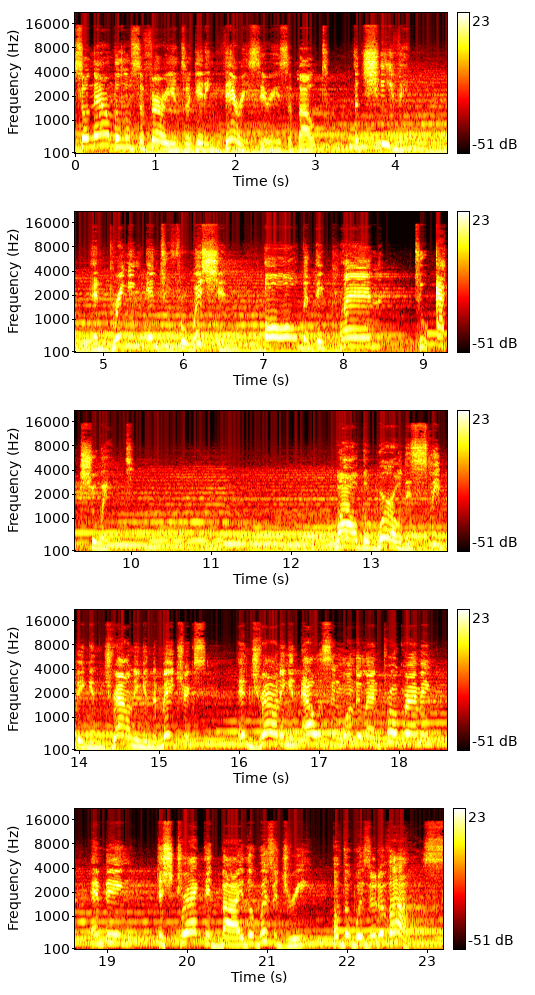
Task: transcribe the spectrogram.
So now the Luciferians are getting very serious about achieving and bringing into fruition all that they plan to actuate. While the world is sleeping and drowning in the Matrix and drowning in Alice in Wonderland programming and being distracted by the wizardry of the Wizard of Oz.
